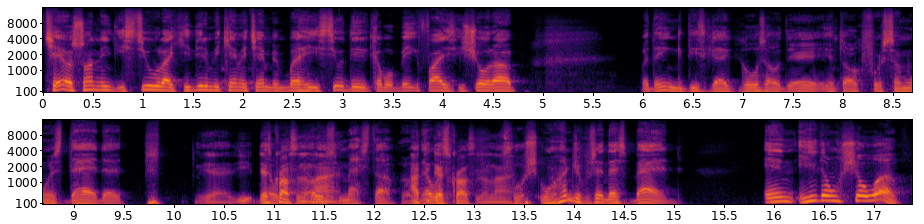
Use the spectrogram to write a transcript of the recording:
Chael Sonnen, he still like he didn't become a champion, but he still did a couple big fights. He showed up. But then this guy goes out there and talk for someone's dad. That Yeah, you, that's that crossing was, the that was line. messed up, bro. I think That that's crossing the line. one hundred percent. That's bad, and he don't show up.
